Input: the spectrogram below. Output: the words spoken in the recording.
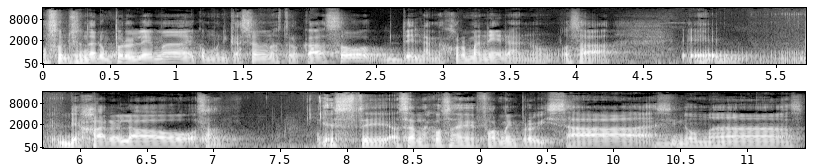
o solucionar un problema de comunicación en nuestro caso de la mejor manera, ¿no? O sea, eh, dejar al lado, o sea, este, hacer las cosas de forma improvisada, así nomás.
